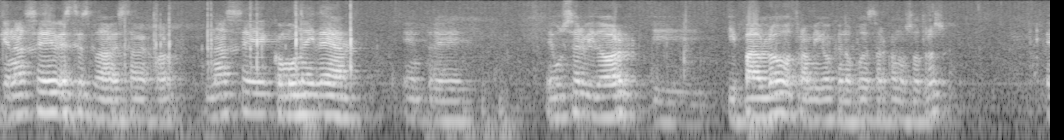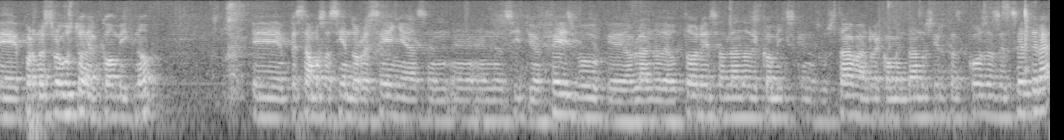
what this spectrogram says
que nace, este está, está mejor, nace como una idea entre un servidor y, y, Pablo, otro amigo que no puede estar con nosotros, eh, por nuestro gusto en el cómic, ¿no? Eh, empezamos haciendo reseñas en, en el sitio en Facebook, eh, hablando de autores, hablando de cómics que nos gustaban, recomendando ciertas cosas, etc.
